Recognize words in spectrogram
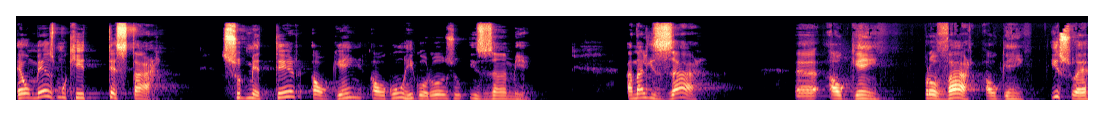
é o mesmo que testar, submeter alguém a algum rigoroso exame, analisar eh, alguém, provar alguém. Isso é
